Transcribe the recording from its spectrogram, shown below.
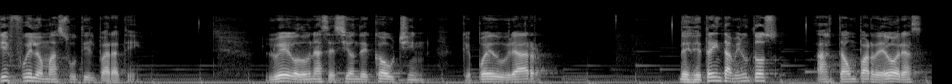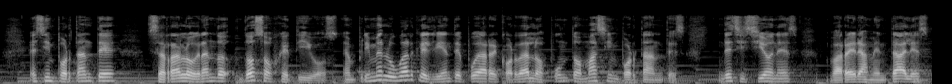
¿Qué fue lo más útil para ti? Luego de una sesión de coaching que puede durar desde 30 minutos hasta un par de horas, es importante cerrar logrando dos objetivos. En primer lugar, que el cliente pueda recordar los puntos más importantes, decisiones, barreras mentales,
